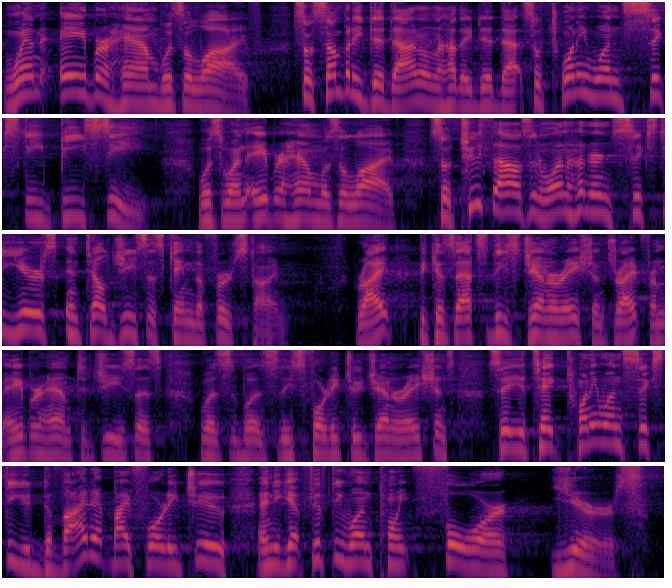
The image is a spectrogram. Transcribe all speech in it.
when Abraham was alive. So somebody did that. I don't know how they did that. So 2160 BC was when Abraham was alive. So 2,160 years until Jesus came the first time, right? Because that's these generations, right? From Abraham to Jesus was, was these 42 generations. So you take 2160, you divide it by 42, and you get 51.4 years.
